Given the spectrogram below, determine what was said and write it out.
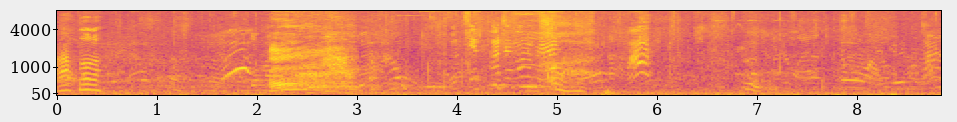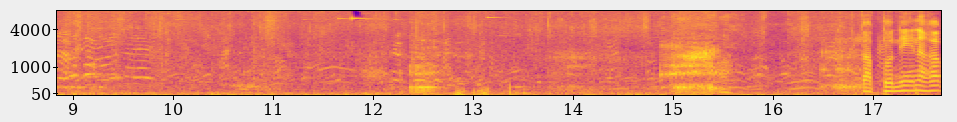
อะนู่นวะกับตัวนี้นะครับ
